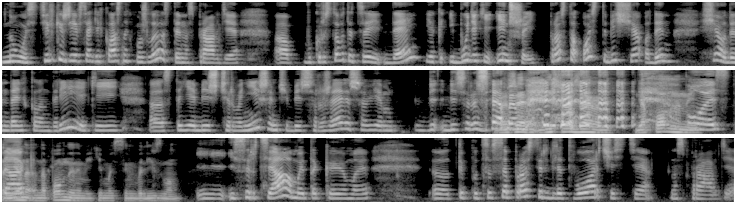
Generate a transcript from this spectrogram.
ну, стільки ж є всяких класних можливостей насправді е, використовувати цей день, як і будь-який інший. Просто ось тобі ще один ще один день в календарі, який е, стає більш червонішим чи більш рожевішим, більш рожевим. Роже... Більш рожевим, наповнений, Ось стає так. наповненим якимось символізмом. І, і серцями такими. Е, Типу, це все простір для творчості. Насправді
